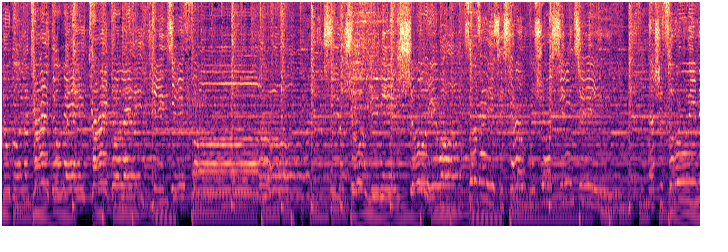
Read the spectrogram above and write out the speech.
路过了太多美，太多泪，以及风。所有属于你，属于我，走在一起，相互说心情，那是从黎明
